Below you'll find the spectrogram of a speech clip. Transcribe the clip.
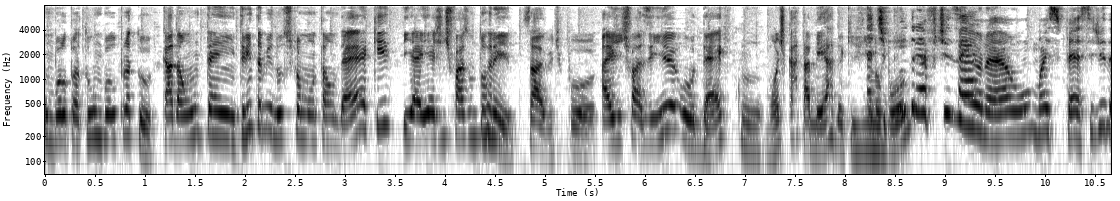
um bolo pra tu, um bolo pra tu. Cada um tem 30 minutos pra montar um deck e aí a gente faz um torneio, sabe? Tipo, aí a gente fazia o deck com um monte de carta merda que vinha É no tipo bolo. um draftzinho, né? Uma espécie de Era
